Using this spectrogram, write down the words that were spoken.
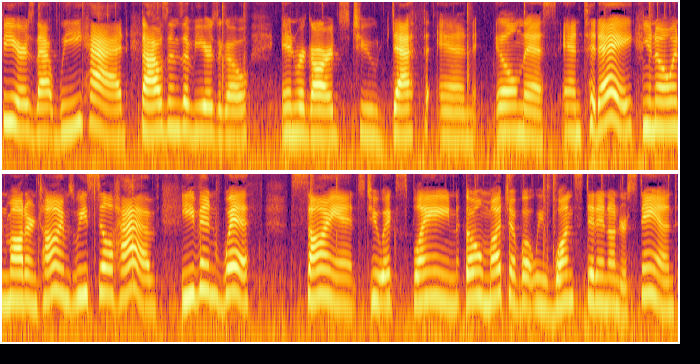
fears that we had thousands of years ago in regards to death and illness. And today, you know, in modern times, we still have, even with science to explain so much of what we once didn't understand,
